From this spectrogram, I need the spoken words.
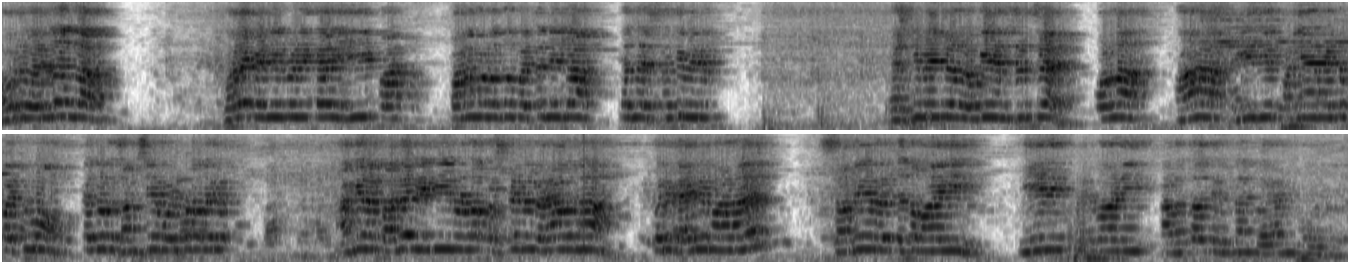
അവിടെ വരുന്നത് എന്താ കുറെ കഴിയുമ്പോഴേക്കാൾ ഈ പണം കൊണ്ടൊന്നും പറ്റുന്നില്ല എന്ന സ്ഥിതി വരും എസ്റ്റിമേറ്റ് അനുസരിച്ച് ഉള്ള ആ രീതിയിൽ പണിയാനായിട്ട് പറ്റുമോ എന്നൊരു സംശയം ഉൾപ്പെടെ വരും. അങ്ങനെ പല രീതിയിലുള്ള പ്രശ്നങ്ങൾ വരാവുന്ന ഒരു കാര്യമാണ് സമയബന്ധിതമായി ഈ പരിപാടി നടത്താതിരുന്നാൽ വരാൻ പോകുന്നത്.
